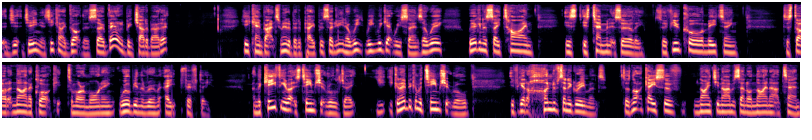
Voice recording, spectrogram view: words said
a genius. He kind of got this. So they had a big chat about it he came back to me in a bit of paper said, you know, we, we, we get what you're saying. So we, we're going to say time is, is 10 minutes early. So if you call a meeting to start at nine o'clock tomorrow morning, we'll be in the room at 8.50. And the key thing about this teamship rule, Jake, you, you can only become a teamship rule if you get 100% agreement. So it's not a case of 99% or 9 out of 10.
